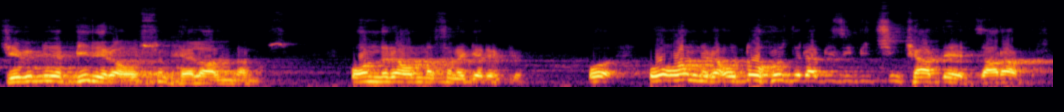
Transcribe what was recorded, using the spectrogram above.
Cebimde 1 lira olsun, helalinden olsun. 10 lira olmasına gerek yok. O, o 10 lira, o 9 lira bizim için kar değil, zarardır.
